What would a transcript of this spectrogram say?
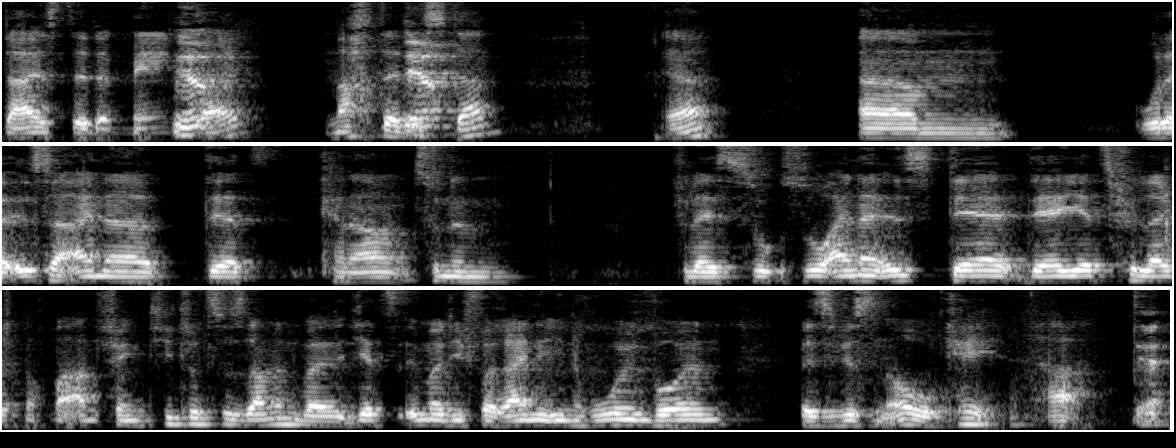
da ist der der Main Ja. Guy. Macht er das Ja. dann? Ja. Ähm, oder ist er einer, der, keine Ahnung, zu einem, vielleicht so, so einer ist, der, der jetzt vielleicht nochmal anfängt, Titel zu sammeln, weil jetzt immer die Vereine ihn holen wollen, weil sie wissen, oh, okay, ha, Der,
